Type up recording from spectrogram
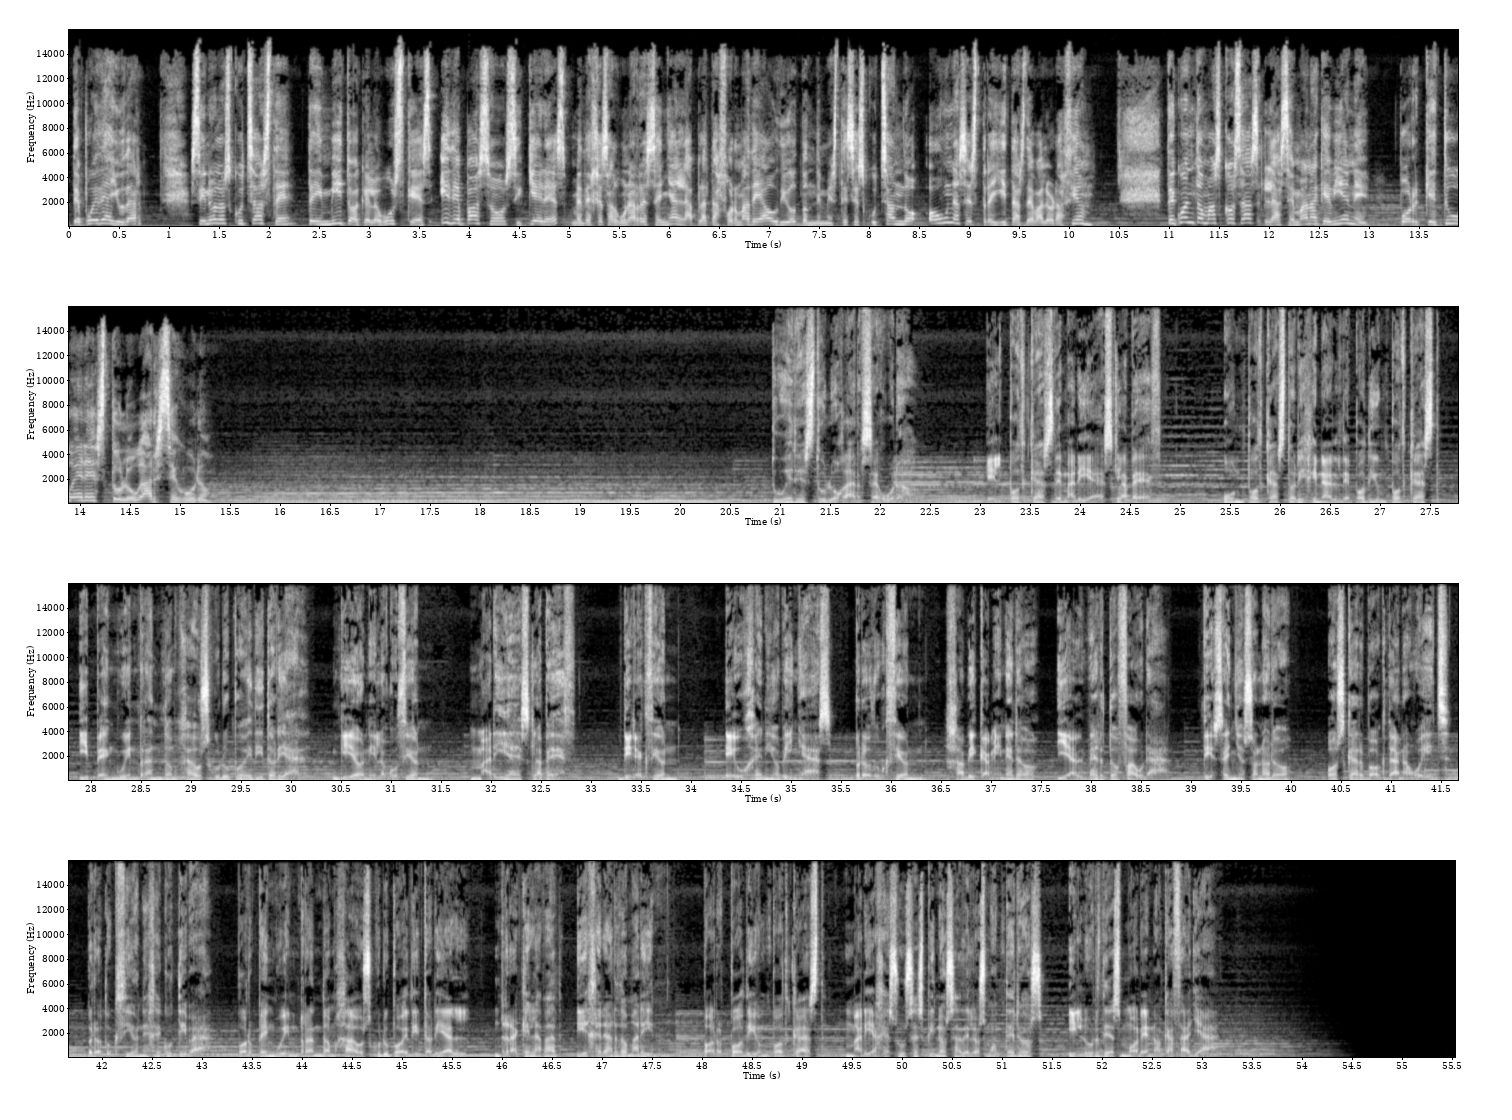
te puede ayudar. Si no lo escuchaste, te invito a que lo busques y de paso, si quieres, me dejes alguna reseña en la plataforma de audio donde me estés escuchando o unas estrellitas de valoración. Te cuento más cosas la semana que viene, porque tú eres tu lugar seguro. Eres tu lugar seguro. El podcast de María Esclavez. Un podcast original de Podium Podcast y Penguin Random House Grupo Editorial. Guión y locución, María Esclapez. Dirección, Eugenio Viñas. Producción, Javi Caminero y Alberto Faura. Diseño sonoro, Oscar Bogdanowicz. Producción ejecutiva, por Penguin Random House Grupo Editorial, Raquel Abad y Gerardo Marín. Por Podium Podcast, María Jesús Espinosa de los Monteros y Lourdes Moreno Cazalla.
